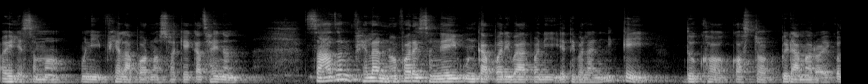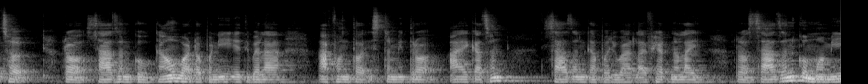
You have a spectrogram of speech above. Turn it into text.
अहिलेसम्म उनी फेला पर्न सकेका छैनन्। साजन फेला नपरेसँगै उनका परिवार पनि यति बेला निकै दुःख कष्ट पीडामा रहेको छ र साजनको गाउँबाट पनि यति बेला आफन्त इष्टमित्र आएका छन् साजनका परिवारलाई भेट्नलाई र साजनको मम्मी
